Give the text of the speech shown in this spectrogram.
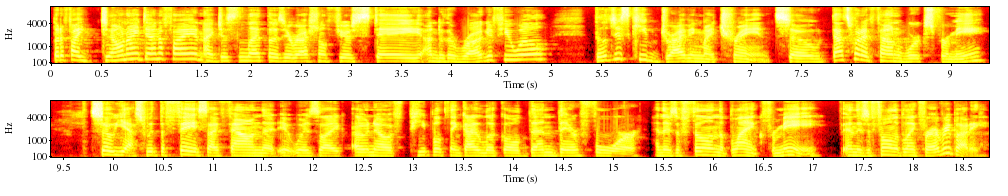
But if I don't identify it and I just let those irrational fears stay under the rug, if you will, they'll just keep driving my train. So that's what I found works for me. So, yes, with the face, I found that it was like, oh no, if people think I look old, then therefore, and there's a fill in the blank for me, and there's a fill in the blank for everybody,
